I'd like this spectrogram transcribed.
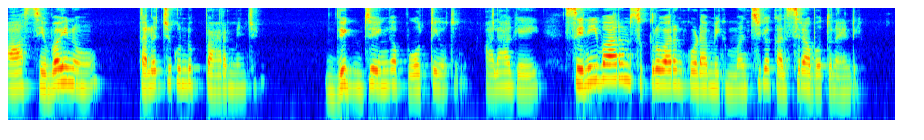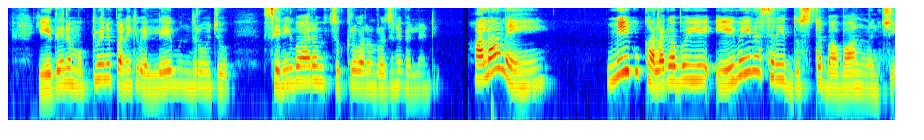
ఆ శివయ్యను తలుచుకుంటూ ప్రారంభించండి. దిగ్జయంగా పూర్తి అవుతుంది. అలాగే శనివారం శుక్రవారం కూడా మీకు మంచిగా కలిసి రాబోతున్నాయండి. ఏదైనా ముఖ్యమైన పనికి వెళ్ళే ముందు రోజు శనివారం శుక్రవారం రోజున వెళ్ళండి. అలానే మీకు కలగబోయే ఏవైనా సరే దుష్ట భావాల నుంచి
